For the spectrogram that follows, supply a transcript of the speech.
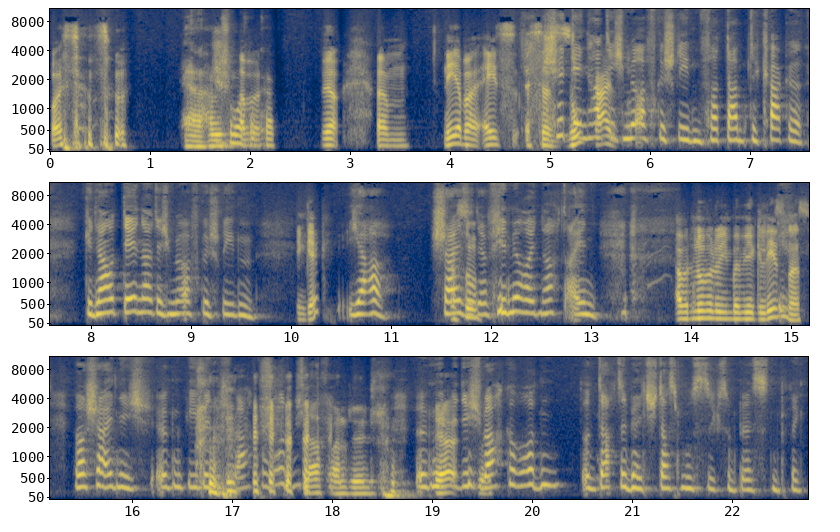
Weißt du? Ja, habe ich schon mal aber, verkackt. Ja, ähm, nee, aber ey, es, es ist Shit, so den geil. hatte ich mir aufgeschrieben, verdammte Kacke. Genau den hatte ich mir aufgeschrieben. Den Gag? Ja. Scheiße, so. der fiel mir heute Nacht ein. Aber nur, weil du ihn bei mir gelesen hast. Wahrscheinlich. Irgendwie bin ich wach geworden. Schlafwandelnd. Irgendwie ja. bin ich wach geworden und dachte, Mensch, das muss ich zum Besten bringen.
